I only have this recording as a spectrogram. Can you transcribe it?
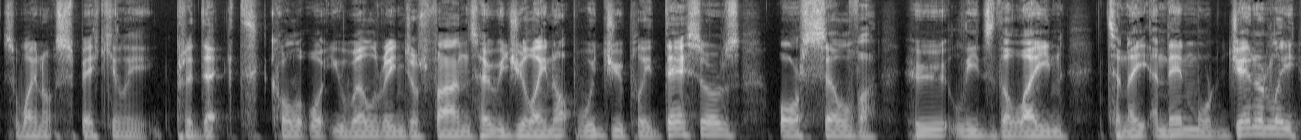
So why not speculate, predict, call it what you will, Rangers fans? How would you line up? Would you play Dessers or Silva? Who leads the line tonight? And then more generally,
